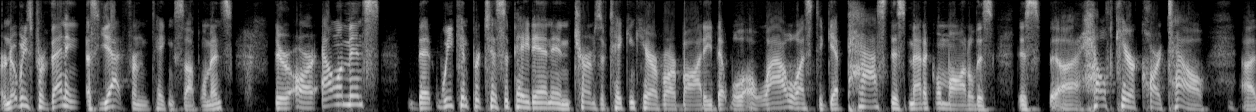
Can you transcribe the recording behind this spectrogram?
or nobody's preventing us yet from taking supplements. There are elements that we can participate in in terms of taking care of our body that will allow us to get past this medical model, this, this uh, healthcare cartel uh,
